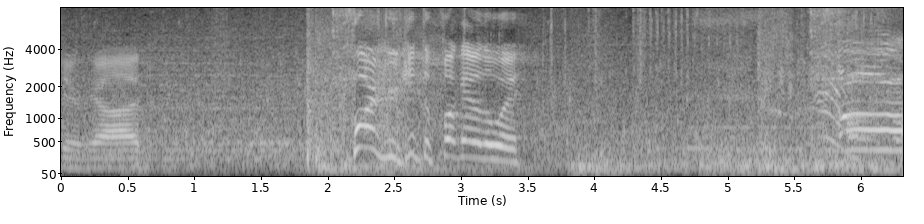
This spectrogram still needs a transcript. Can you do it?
Dear God. Parker, get the fuck out of the way. Oh!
